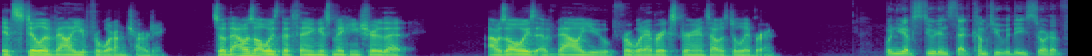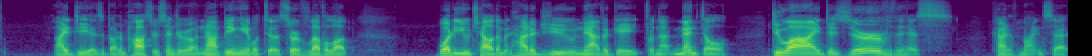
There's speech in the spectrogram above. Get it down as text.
it's still a value for what I'm charging. So that was always the thing is making sure that I was always a value for whatever experience I was delivering. When you have students that come to you with these sort of ideas about imposter syndrome, about not being able to sort of level up, what do you tell them and how did you navigate from that mental do I deserve this kind of mindset?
